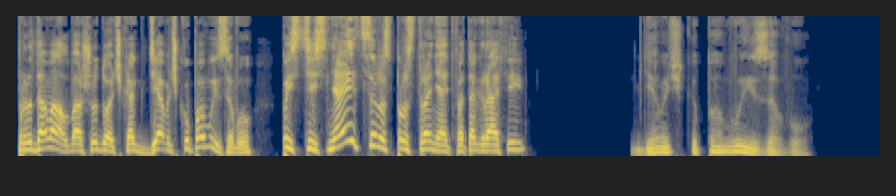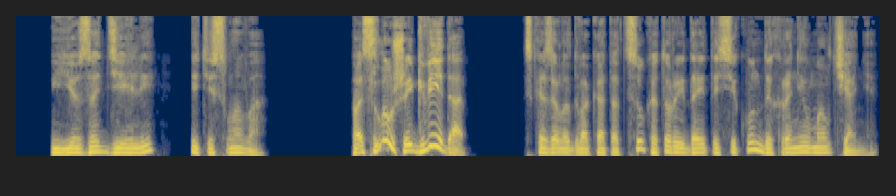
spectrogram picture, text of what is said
продавал вашу дочь как девочку по вызову, постесняется распространять фотографии? Девочка по вызову. Ее задели эти слова. «Послушай, Гвида», — сказал адвокат отцу, который до этой секунды хранил молчание,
